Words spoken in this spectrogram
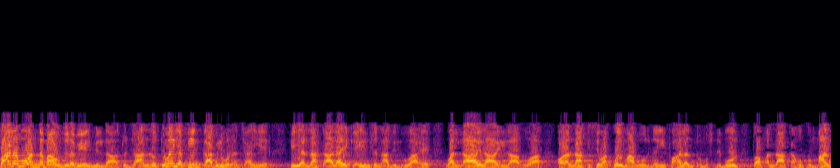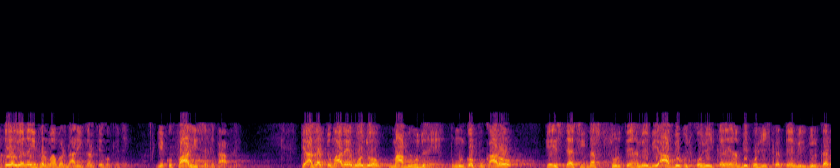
फालमू अन्नमा उजरबेल मिलना तो जान लो, तुम्हें यकीन काबिल होना चाहिए कि ये अल्लाह ताला एक इल्म से नाजिल हुआ है, वह ला हुआ, और अल्लाह के सिवा कोई मबूद नहीं फ़हलन तो मुस्लिमून तो अब अल्लाह का हुक्म मानते हो या नहीं, फरमा बरदारी करते हो कि नहीं। ये कुफार ही से खिताब है। कि अगर तुम्हारे वो जो मबूद हैं, तुम उनको पुकारो कि इस जैसी दस सूरतें हमें भी, आप भी कुछ कोशिश करें, हम भी कोशिश करते हैं मिलजुल कर,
